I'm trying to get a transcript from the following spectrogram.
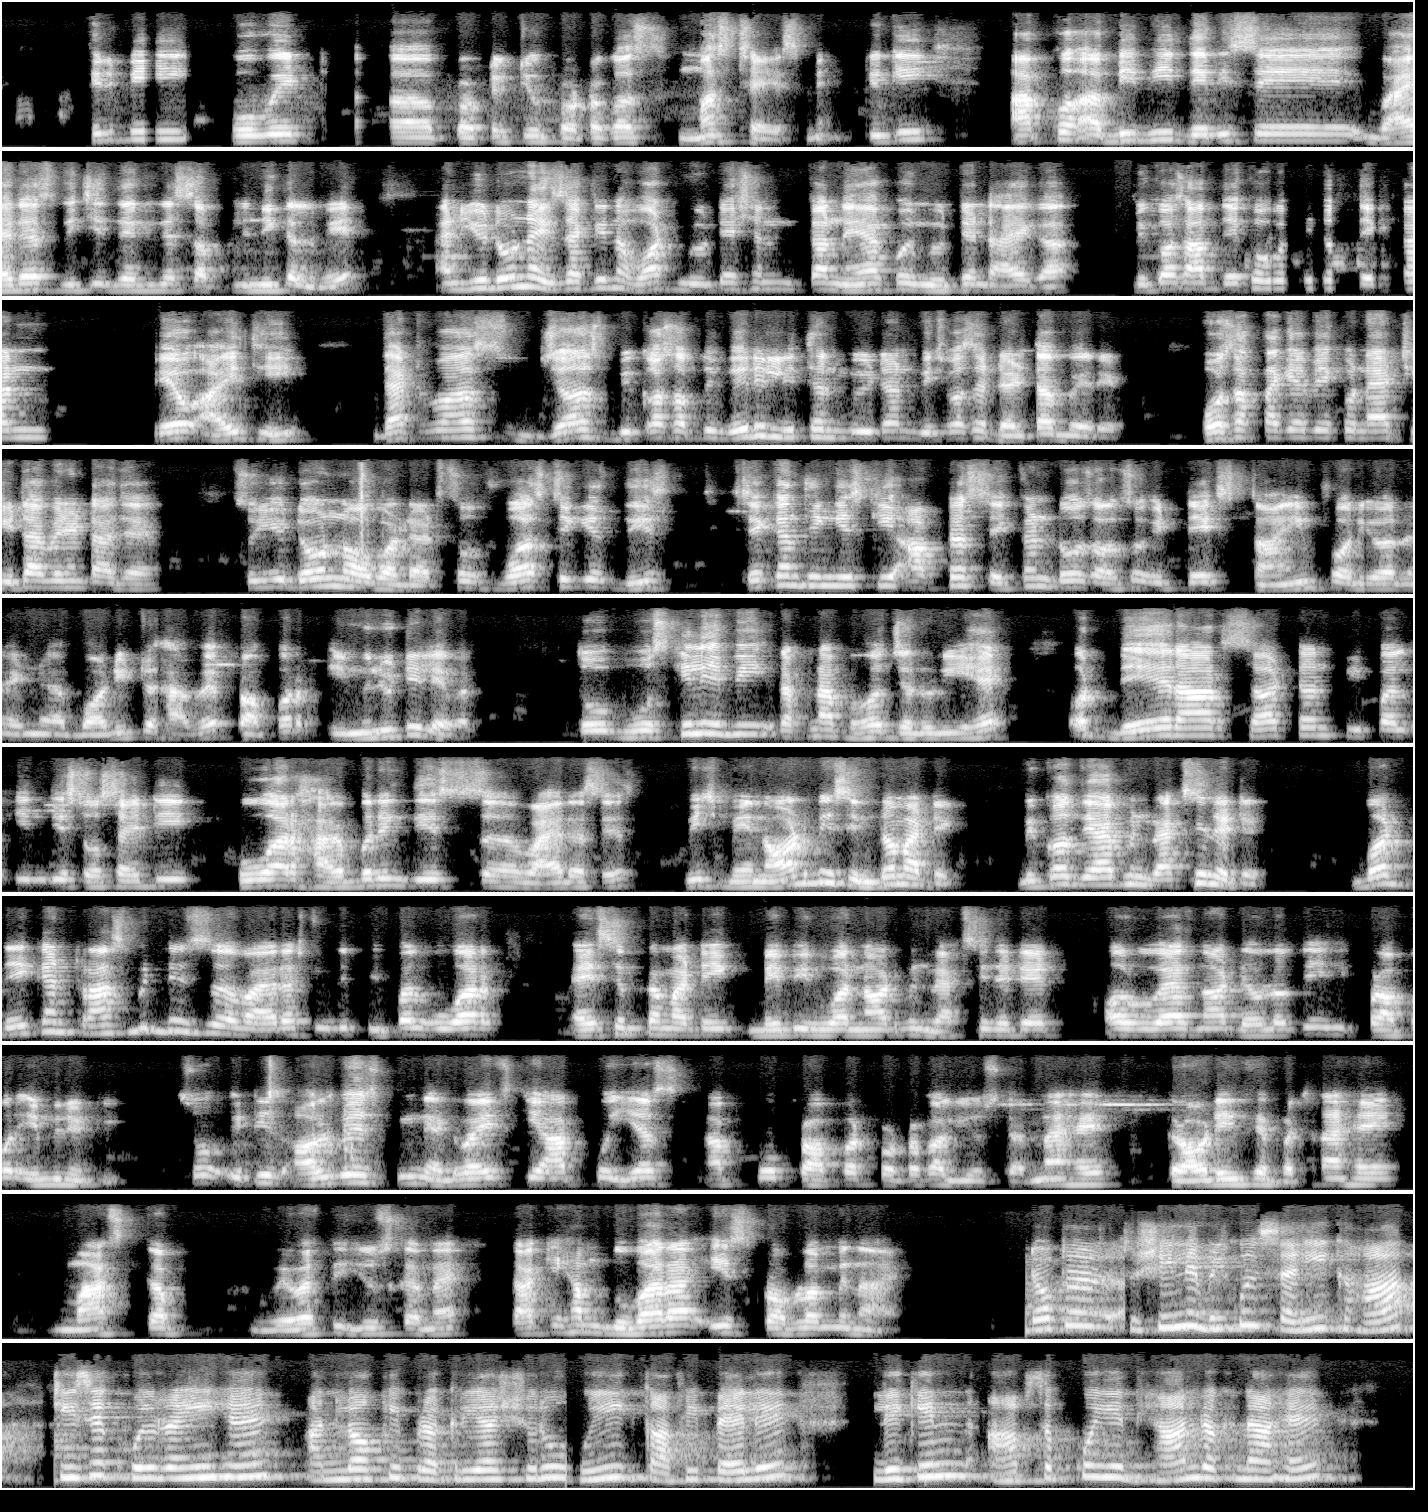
फिर भी कोविड प्रोटेक्टिव प्रोटोकॉल्स मस्ट है इसमें। क्योंकि आपको अभी भी देर ए वायरस विच इज़ देर सब clinical way and you don't know exactly ना व्हाट म्यूटेशन का नया कोई म्यूटेंट आएगा। बिकॉज़ आप देखोगे कि जो सेकंड वेव आई थी that was just because of the very lethal mutant which was a delta variant हो सकता है कि अभी एक नया थीटा वेरिएंट आ जाए। So you don't know about that so first thing is this second thing is ki after second dose also it takes time for your uh, body to have a proper immunity level तो उसके लिए भी रखना बहुत ज़रूरी है और there are certain people in this society who are harbouring this viruses which may not be symptomatic because they have been vaccinated but they can transmit this uh, virus to the people who are asymptomatic maybe who are not been vaccinated or who has not developed the proper immunity so it is always been advise कि आपको yes आपको proper protocol use करना है crowding से बचना है mask का व्यवस्थित यूज़ करना है, ताकि हम दोबारा इस प्रॉब्लम में ना आए। डॉक्टर सुशील ने बिल्कुल सही कहा, चीज़ें खुल रही हैं अनलॉक की प्रक्रिया शुरू हुई काफ़ी पहले, लेकिन आप सबको ये ध्यान रखना है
